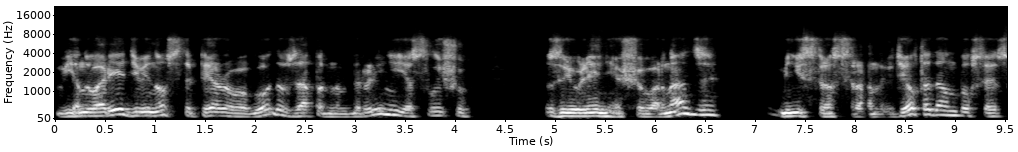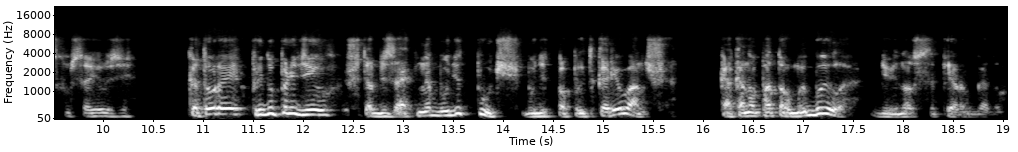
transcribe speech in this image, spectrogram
в январе 91 года в Западном Берлине я слышу заявление Шеварнадзе, министра иностранных дел, тогда он был в Советском Союзе, который предупредил, что обязательно будет путь, будет попытка реванша, как оно потом и было в 91 году.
